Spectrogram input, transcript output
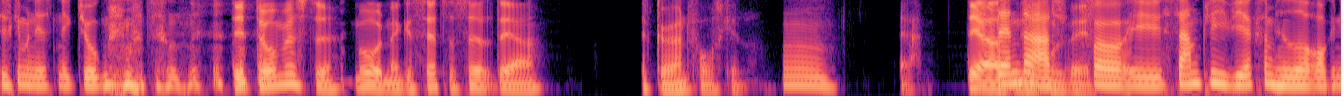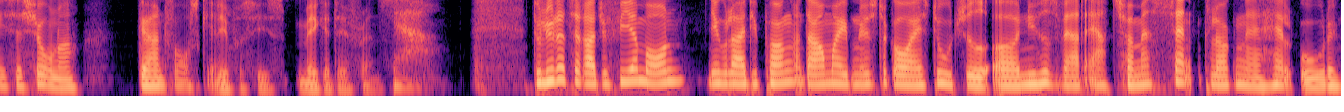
Det skal man næsten ikke joke med med tiden. det dummeste mål, man kan sætte sig selv, det er, at gøre en forskel. Mm. Det er Standard for øh, samtlige virksomheder og organisationer gør en forskel. Lige præcis. Make a difference. Ja. Du lytter til Radio 4 morgen. Nikolaj Dupont og Dagmar Eben Østergaard er i studiet, og nyhedsvært er Thomas Sand. Klokken er halv otte.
